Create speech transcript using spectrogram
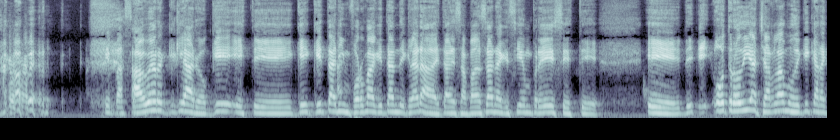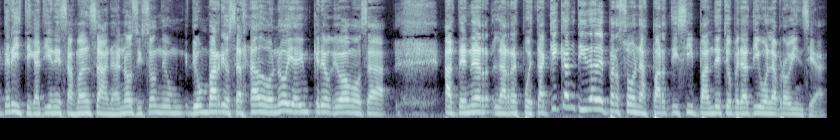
A ver. ¿Qué pasa? A ver, claro, qué, este, qué, qué tan informada, qué tan declarada están esas manzanas que siempre es este. Eh, eh, otro día charlamos de qué característica tiene esas manzanas, ¿no? Si son de un, de un barrio cerrado o no, y ahí creo que vamos a, a tener la respuesta. ¿Qué cantidad de personas participan de este operativo en la provincia?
